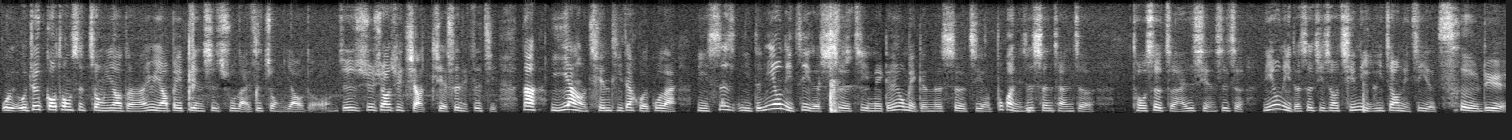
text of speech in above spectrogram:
我我觉得沟通是重要的啦，因为要被辨识出来是重要的哦，就是需要去讲解释你自己。那一样，前提再回过来，你是你的，你有你自己的设计，每个人有每个人的设计哦，不管你是生产者、投射者还是显示者，你有你的设计的时候，请你依照你自己的策略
